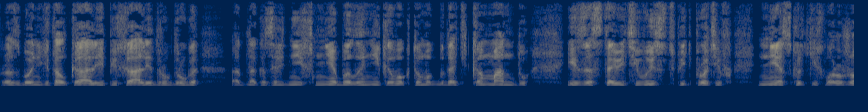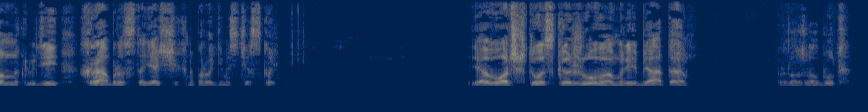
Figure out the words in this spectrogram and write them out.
Разбойники толкали и пихали друг друга, однако среди них не было никого, кто мог бы дать команду и заставить выступить против нескольких вооруженных людей, храбро стоящих на пороге мастерской. — Я вот что скажу вам, ребята, — продолжал Брут.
